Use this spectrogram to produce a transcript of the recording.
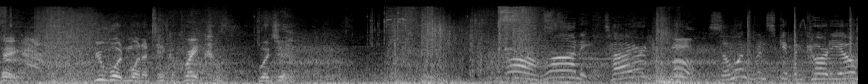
Hey, you wouldn't want to take a break, would you? Oh, Lonnie, tired? Someone's been skipping cardio.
